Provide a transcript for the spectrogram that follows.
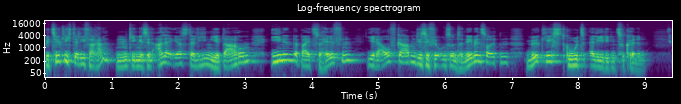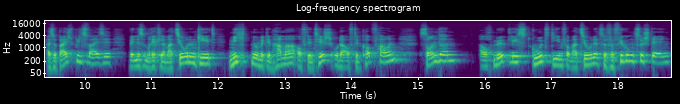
Bezüglich der Lieferanten ging es in allererster Linie darum, ihnen dabei zu helfen, ihre Aufgaben, die sie für uns unternehmen sollten, möglichst gut erledigen zu können. Also beispielsweise, wenn es um Reklamationen geht, nicht nur mit dem Hammer auf den Tisch oder auf den Kopf hauen, sondern auch möglichst gut die Informationen zur Verfügung zu stellen,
